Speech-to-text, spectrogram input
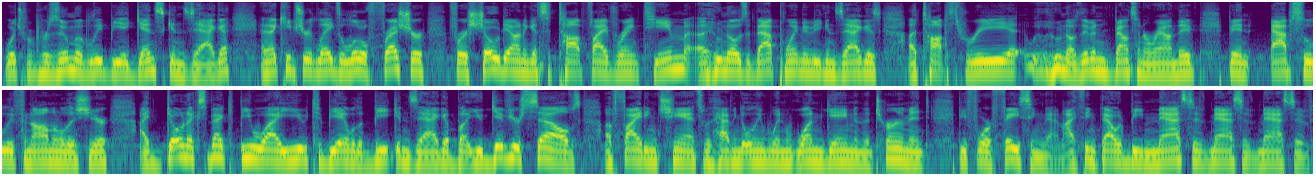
which would presumably be against Gonzaga. And that keeps your legs a little fresher for a showdown against a top five ranked team. Uh, who knows at that point, maybe Gonzaga is a top three. Who knows? They've been bouncing around. They've been absolutely phenomenal this year. I don't expect BYU to be able to beat Gonzaga, but you give yourselves a fighting chance with having to only win one game in the tournament before facing them. I think that would be massive, massive, massive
